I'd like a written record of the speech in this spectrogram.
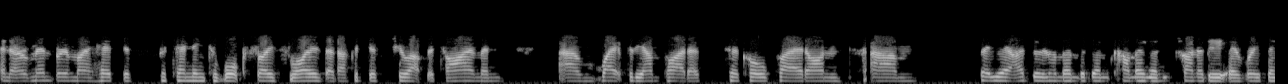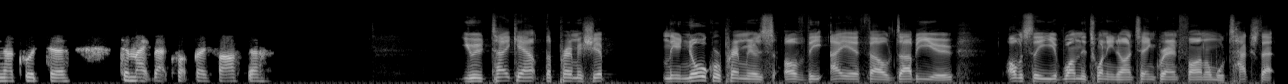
And I remember in my head just pretending to walk so slow that I could just chew up the time and um, wait for the umpire to, to call play it on. Um, but yeah, I do remember them coming and trying to do everything I could to, to make that clock go faster. You take out the premiership the inaugural premiers of the AFLW. Obviously, you've won the 2019 grand final. We'll touch that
